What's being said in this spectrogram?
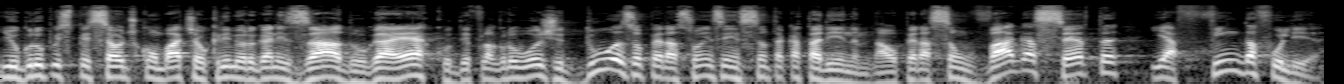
E o Grupo Especial de Combate ao Crime Organizado, o GAECO, deflagrou hoje duas operações em Santa Catarina: a Operação Vaga Certa e a Fim da Folia.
